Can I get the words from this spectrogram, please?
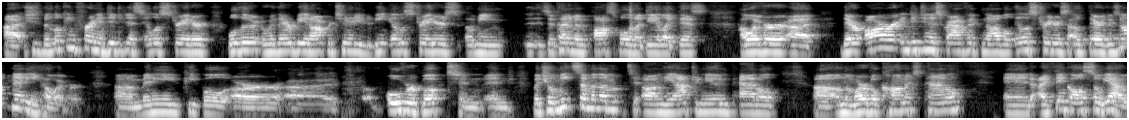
Uh, she's been looking for an Indigenous illustrator. Will there, will there be an opportunity to meet illustrators? I mean, it's a kind of impossible on a day like this. However, uh, there are Indigenous graphic novel illustrators out there. There's not many, however. Um, many people are uh, overbooked, and, and but you'll meet some of them on the afternoon panel, uh, on the Marvel Comics panel. And I think also, yeah,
